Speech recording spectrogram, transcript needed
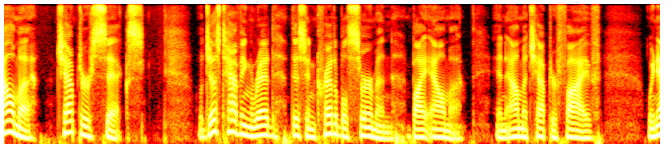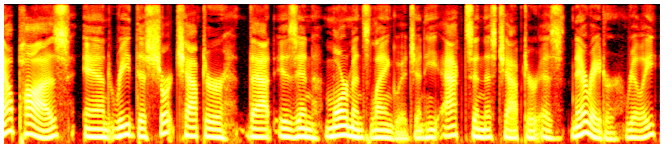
Alma, chapter 6. Well, just having read this incredible sermon by Alma in Alma chapter 5, we now pause and read this short chapter that is in Mormon's language, and he acts in this chapter as narrator, really.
